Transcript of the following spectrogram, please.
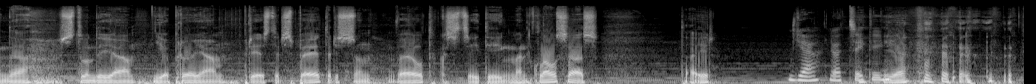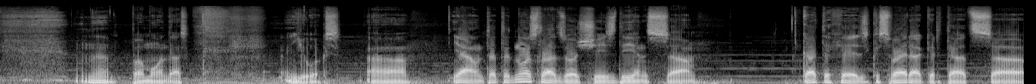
Tad jā, studijā joprojām priesteris Pēteris un Velta, kas cītīgi man klausās. Tā ir. Jā, ļoti citīgi. Jā, un, pamodās. Joks. Uh, jā, un tad, tad noslēdzot šīs dienas uh, katehēzi, kas vairāk ir tāds uh,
